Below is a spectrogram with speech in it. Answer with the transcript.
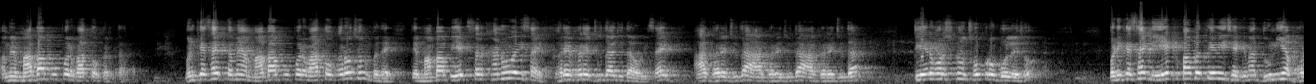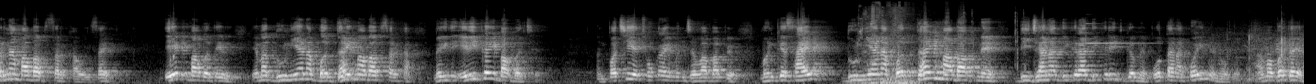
અમે મા બાપ ઉપર વાતો કરતા હતા. મને કે સાહેબ, તમે આ મા બાપ ઉપર વાતો કરો છો ને બધા તે મા બાપ એક સરખા ન હોય સાહેબ. ઘરે ઘરે જુદા જુદા હોય સાહેબ. આ ઘરે જુદા, આ ઘરે જુદા, આ ઘરે જુદા. તેર વર્ષનો છોકરો બોલે છો પણ કે સાહેબ, એક બાબત એવી છે કે એમાં દુનિયાભરના મા બાપ સરખા હોય સાહેબ. એક બાબત એવી. એમાં દુનિયાના બધાય મા બાપ સરખા. મેં કીધું, એવી કઈ બાબત છે? અને પછી એ છોકરાએ મને જવાબ આપ્યો. મને કે, સાહેબ, દુનિયાના બધાય મા બાપને બીજાના દીકરા દીકરી જ ગમે, પોતાના કોઈને ન ગમે. આમાં બધાય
